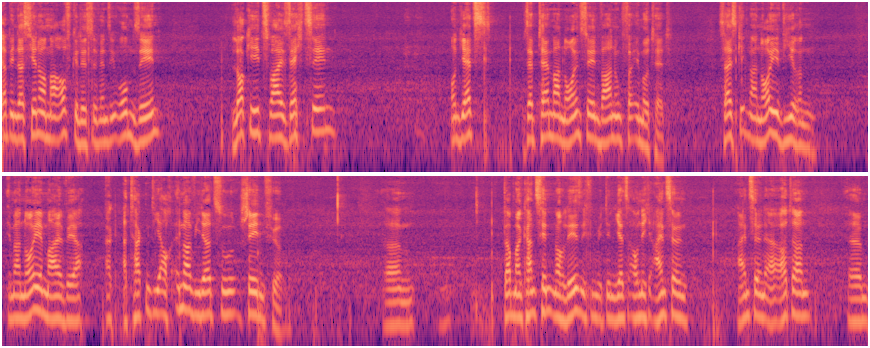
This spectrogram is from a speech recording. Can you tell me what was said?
Ich habe Ihnen das hier nochmal aufgelistet. Wenn Sie oben sehen, Loki 2016 und jetzt September 19 Warnung für Emotet. Das heißt, es gibt immer neue Viren, immer neue Malware-Attacken, die auch immer wieder zu Schäden führen. Ähm, ich glaube, man kann es hinten noch lesen. Ich will mit denen jetzt auch nicht einzeln, einzeln erörtern. Ähm,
